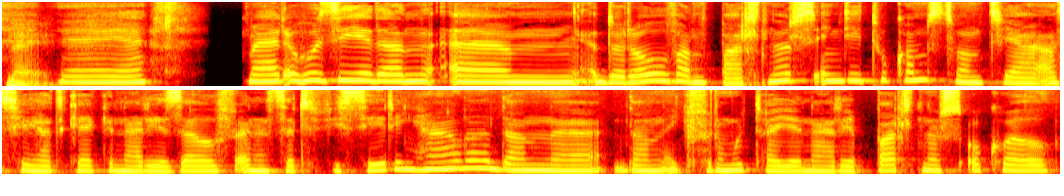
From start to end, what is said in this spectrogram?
Nee. Ja, ja. Maar hoe zie je dan um, de rol van partners in die toekomst? Want ja, als je gaat kijken naar jezelf en een certificering halen, dan, uh, dan ik vermoed dat je naar je partners ook wel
